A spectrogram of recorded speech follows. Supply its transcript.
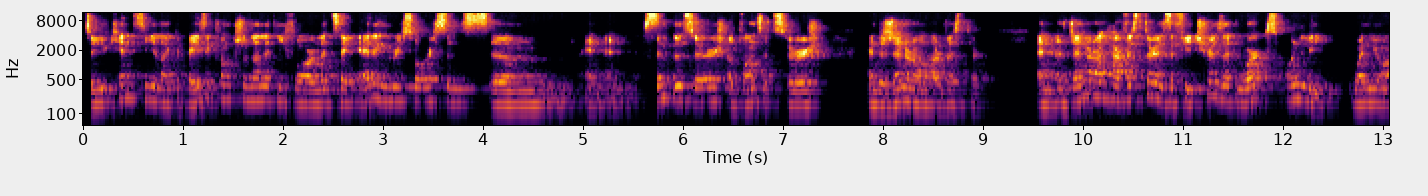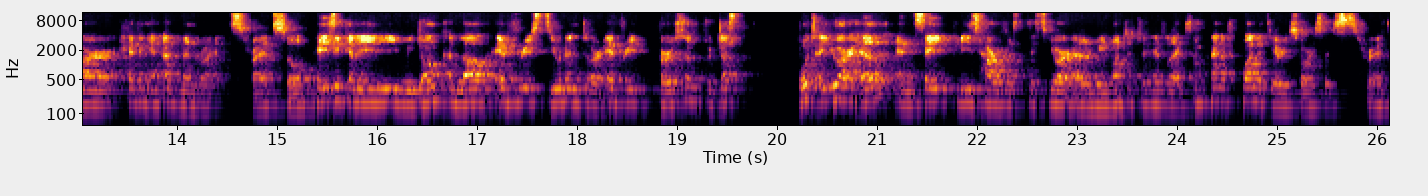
So you can see like a basic functionality for, let's say, adding resources um, and, and simple search, advanced search, and the general harvester. And a general harvester is a feature that works only when you are having an admin rights, right? So basically, we don't allow every student or every person to just put a URL and say, please harvest this URL. We wanted to have like some kind of quality resources, right?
